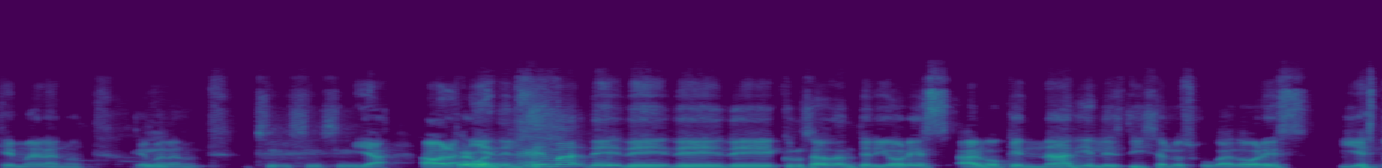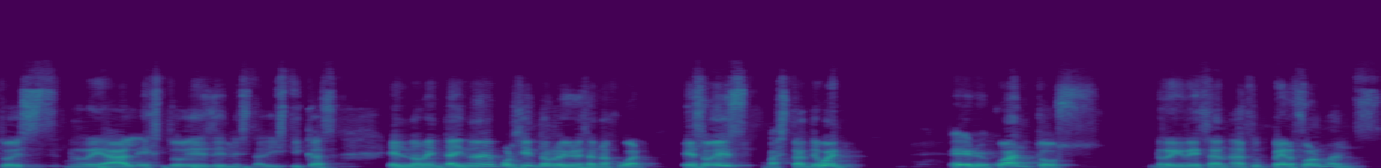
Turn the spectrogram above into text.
Qué mala nota, qué Sí. mala nota. Sí, sí, sí. Ya, ahora, Pero y bueno. en el tema de, de, de, de cruzados anteriores, algo que nadie les dice a los jugadores, y esto es real, esto es en estadísticas, el 99% regresan a jugar. Eso es bastante bueno. Pero. ¿Cuántos regresan a su performance?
